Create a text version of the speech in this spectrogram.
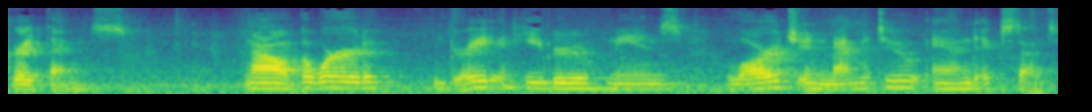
great things. Now the word great in hebrew means large in magnitude and extent.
